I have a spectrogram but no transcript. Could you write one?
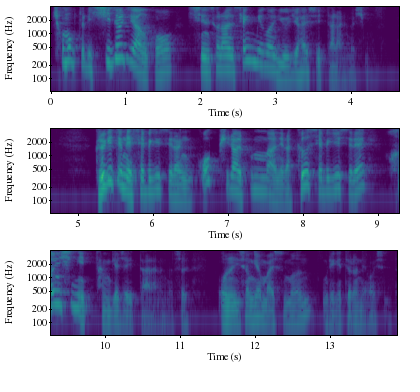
초목들이 시들지 않고 신선한 생명을 유지할 수 있다는 것입니다. 그렇기 때문에 새벽 이슬이라는 꼭 필요할 뿐만 아니라 그 새벽 이슬에 헌신이 담겨져 있다는 것을 오늘 이 성경 말씀은 우리에게 드러내고 있습니다.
